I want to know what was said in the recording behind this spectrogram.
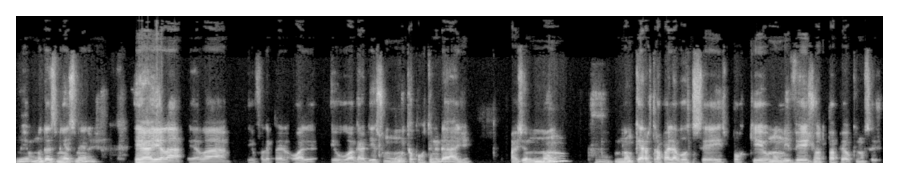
minha, uma das minhas managers. E aí ela, ela eu falei para ela, olha, eu agradeço muito a oportunidade, mas eu não não quero atrapalhar vocês porque eu não me vejo em outro papel que não seja o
